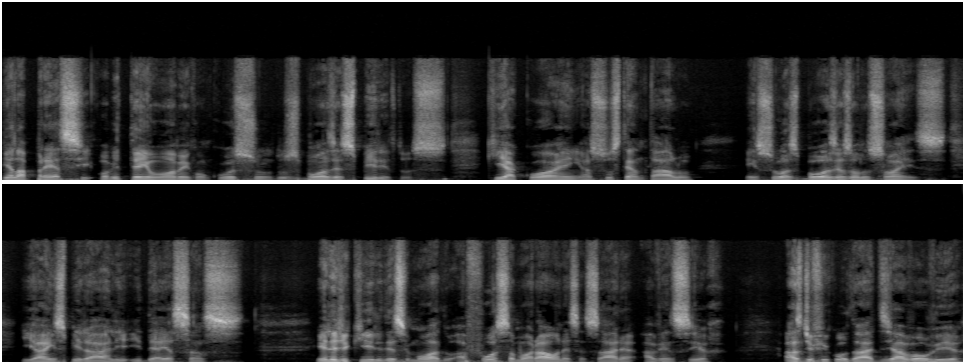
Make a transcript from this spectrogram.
Pela prece obtém o homem concurso dos bons espíritos, que acorrem a sustentá-lo em suas boas resoluções e a inspirar-lhe ideias sãs. Ele adquire, desse modo, a força moral necessária a vencer as dificuldades e a volver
